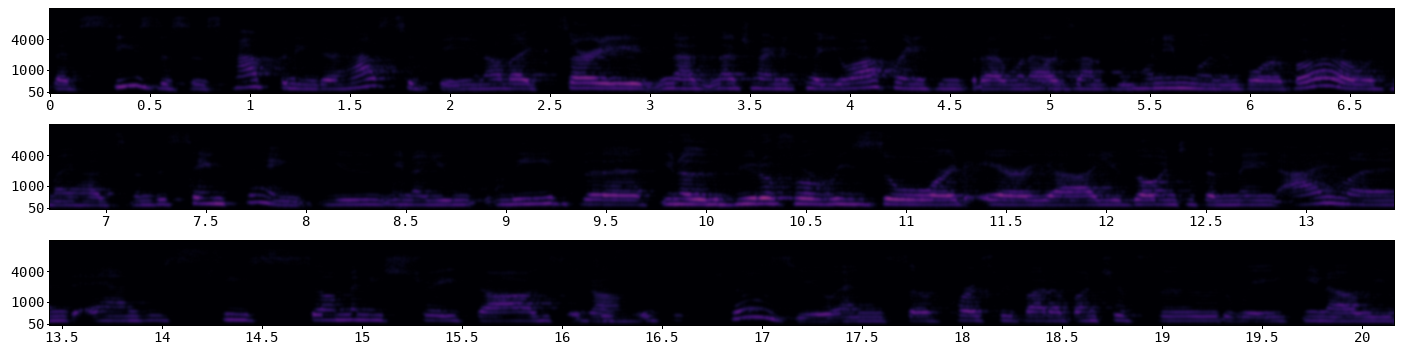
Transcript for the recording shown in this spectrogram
that sees this is happening. There has to be, you know, like sorry, not not trying to cut you off or anything, but I when I was on my honeymoon in Bora Bora with my husband, the same thing. You you know you leave the you know the beautiful resort area, you go into the main island, and you see so many stray dogs. It Yeah. just it just kills you. And so of course we bought a bunch of food. We you know we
